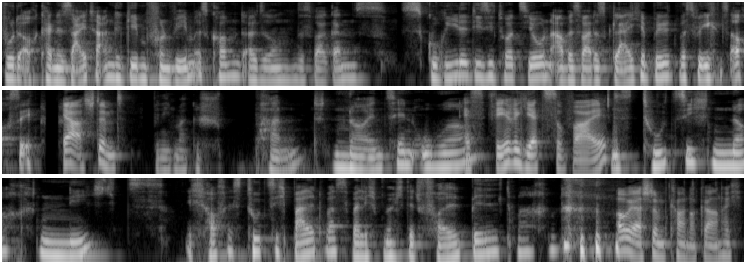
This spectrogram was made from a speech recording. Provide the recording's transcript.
wurde auch keine Seite angegeben, von wem es kommt. Also das war ganz skurril, die Situation, aber es war das gleiche Bild, was wir jetzt auch sehen. Ja, stimmt. Bin ich mal gespannt gespannt. 19 Uhr. Es wäre jetzt soweit. Es tut sich noch nichts. Ich hoffe, es tut sich bald was, weil ich möchte Vollbild machen. oh ja, stimmt, kann man noch gar nicht.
